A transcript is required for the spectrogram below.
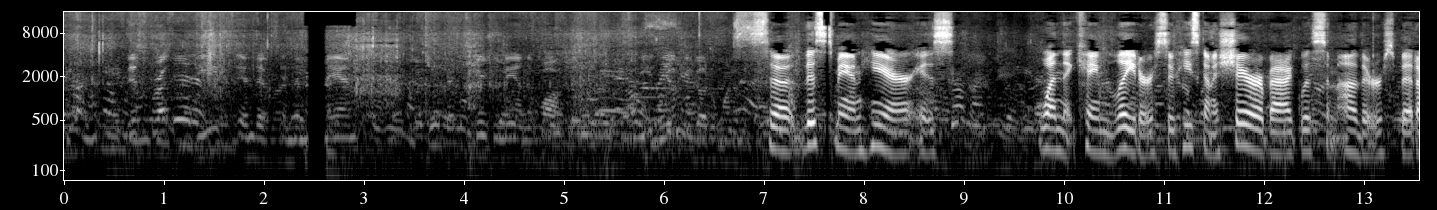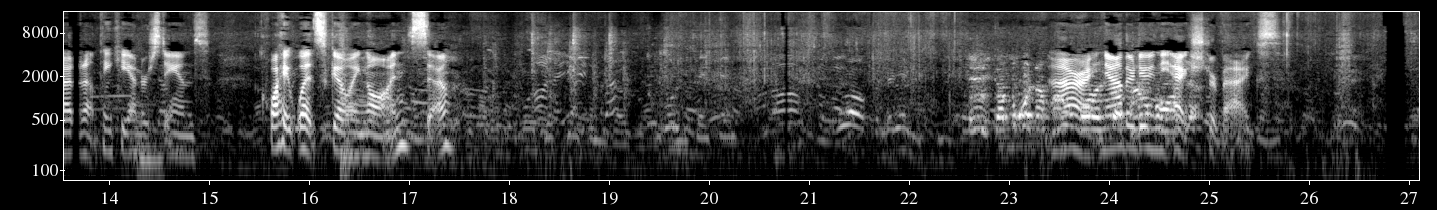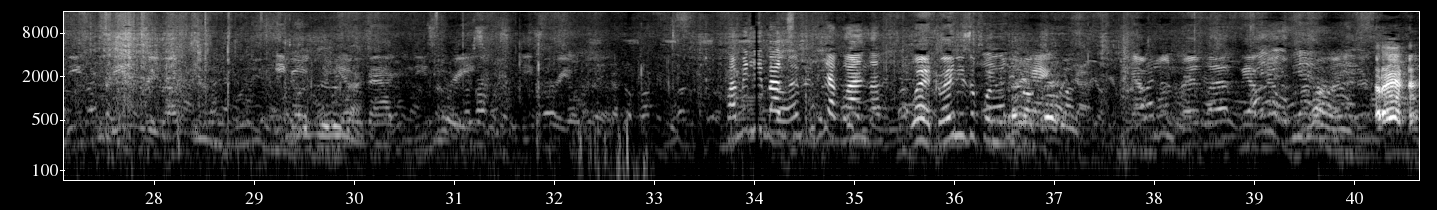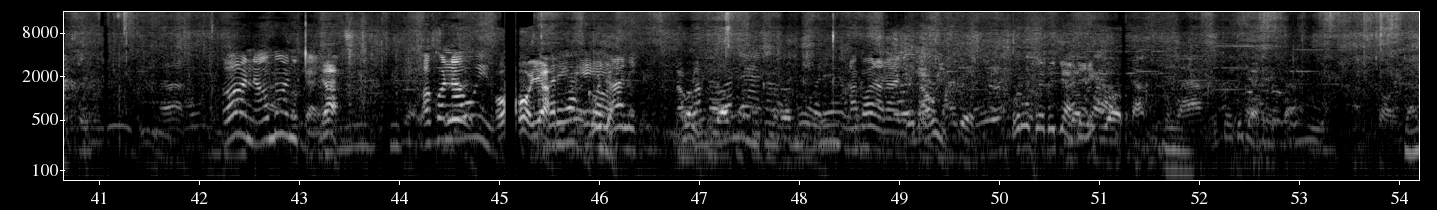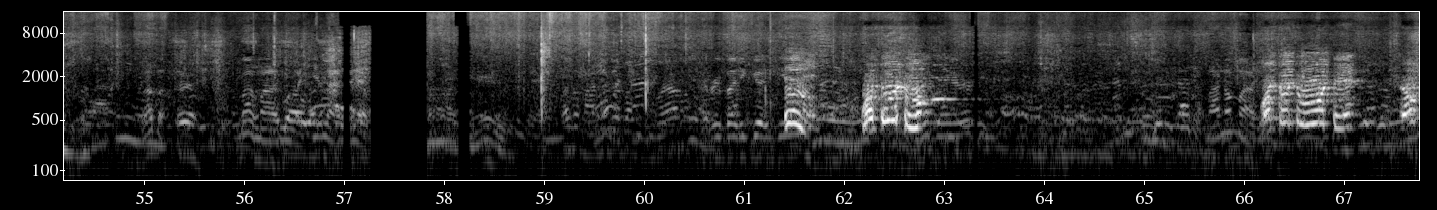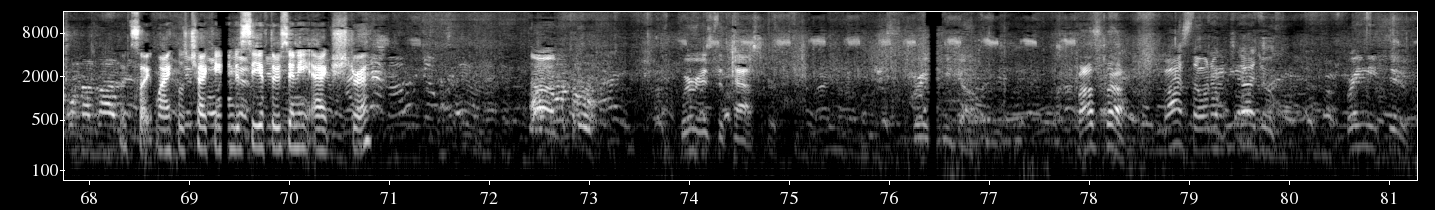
So this man here is one that came later, so he's going to share a bag with some others, but I don't think he understands quite what's going on. So all right, now they're doing the extra bags. Family bag zikuja kwanza. Wewe toeni hizo family bag kwanza. Red. Oh, na Omonde. Yeah. Wako na huyu. Oh, yeah. Oh, Everybody good. Yeah. Looks like Michael's checking to see if there's any extra. Uh, where is the pastor? Where did he go? Pastor. Pastor, wanakuhitaji huko. Bring me two.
